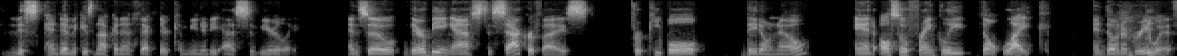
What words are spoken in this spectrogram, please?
this pandemic is not going to affect their community as severely. And so, they're being asked to sacrifice for people they don't know and also frankly don't like and don't agree with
